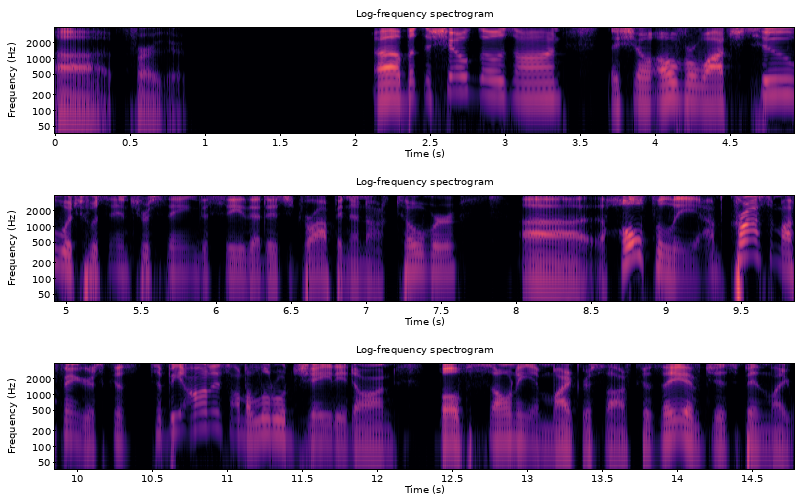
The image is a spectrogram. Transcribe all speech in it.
uh further uh, but the show goes on. They show Overwatch 2, which was interesting to see that it's dropping in October. Uh, hopefully, I'm crossing my fingers because to be honest, I'm a little jaded on both Sony and Microsoft because they have just been like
